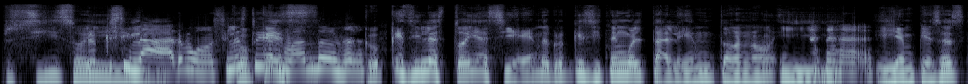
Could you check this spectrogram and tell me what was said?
pues sí soy Creo que sí la armo, sí la estoy armando. creo que sí la estoy haciendo, creo que sí tengo el talento, ¿no? Y, y empiezas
